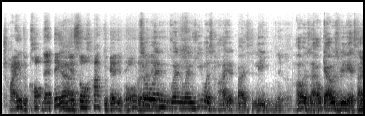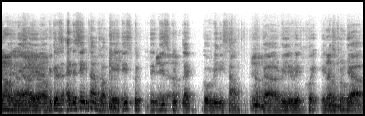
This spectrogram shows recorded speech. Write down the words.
trying to cop that thing. Yeah. It's so hard to get it, bro. So when when when he was hired by Celine, yeah. I was like, okay, I was really excited. Yeah, Yeah, yeah, yeah. Because at the same time, like, okay, this could this could like go really south. Yeah. Uh, really really quick. You That's know. true. Yeah,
